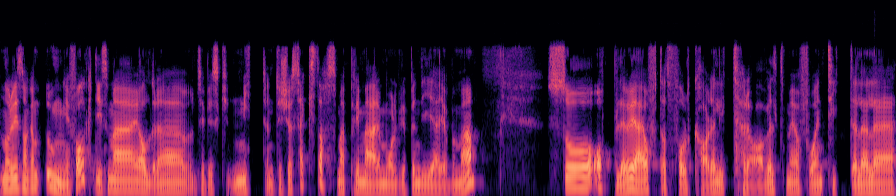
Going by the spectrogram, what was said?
når vi snakker om unge folk, de som er i alderen typisk 19 til 26, da, som er primære målgruppen de jeg jobber med, så opplever jeg ofte at folk har det litt travelt med å få en tittel eller,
